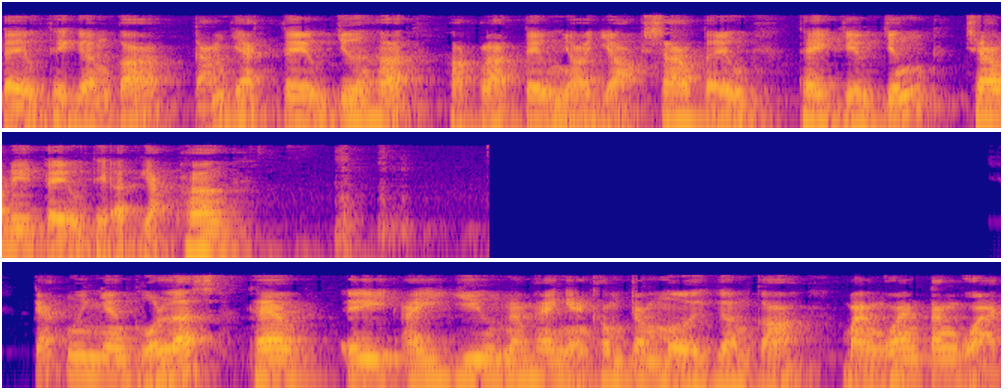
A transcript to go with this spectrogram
tiểu thì gồm có cảm giác tiểu chưa hết hoặc là tiểu nhỏ giọt sau tiểu. Thì triệu chứng sau đi tiểu thì ít gặp hơn Các nguyên nhân của LUS theo EAU năm 2010 gồm có bàng quang tăng hoạt,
